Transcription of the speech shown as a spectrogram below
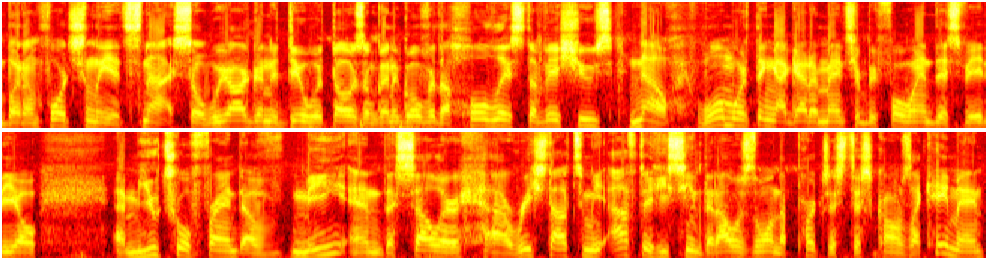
but unfortunately it's not. So we are going to deal with those. I'm going to go over the whole list of issues. Now one more thing i got to mention before we end this video. A mutual friend of me and the seller uh, reached out to me after he seen that i was the one that purchased this car. I was like hey man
